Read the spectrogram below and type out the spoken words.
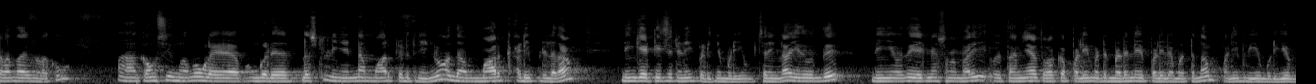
கலந்தாய்வு நடக்கும். கவுன்சிலிங் மூலமாக உங்களை உங்களுடைய ப்ளஸ் டூ நீங்கள் என்ன மார்க் எடுத்துறீங்களோ அந்த மார்க் அடிப்படையில் தான் நீங்கள் டீச்சர் ட்ரைனிங் படிக்க முடியும். சரிங்களா? இது வந்து நீங்கள் வந்து ஏற்கனவே சொன்ன மாதிரி ஒரு தனியார் தொடக்கப்பள்ளி மற்றும் நடுநிலைப் பள்ளியில் மட்டும்தான் பணிபுரிய முடியும்.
